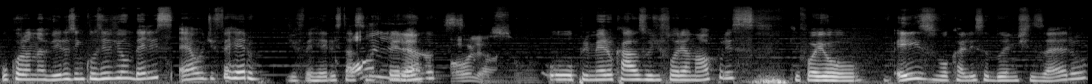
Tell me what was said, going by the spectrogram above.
o coronavírus. Inclusive, um deles é o de Ferreiro. De Ferreiro está se Olha recuperando. só. Olha só. O primeiro caso de Florianópolis, que foi o ex-vocalista do NX0,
